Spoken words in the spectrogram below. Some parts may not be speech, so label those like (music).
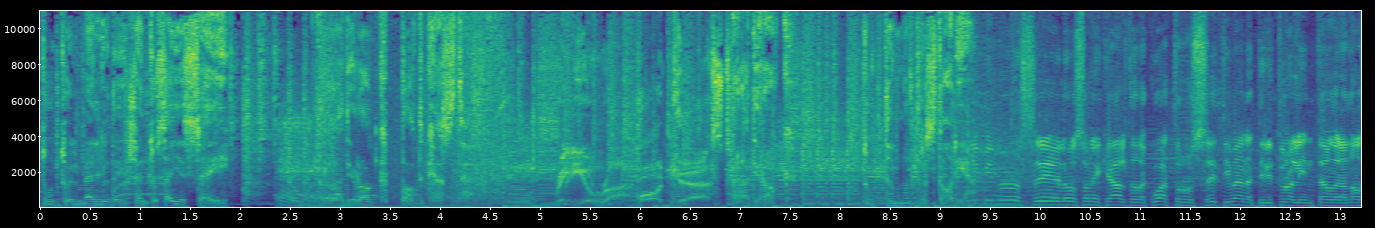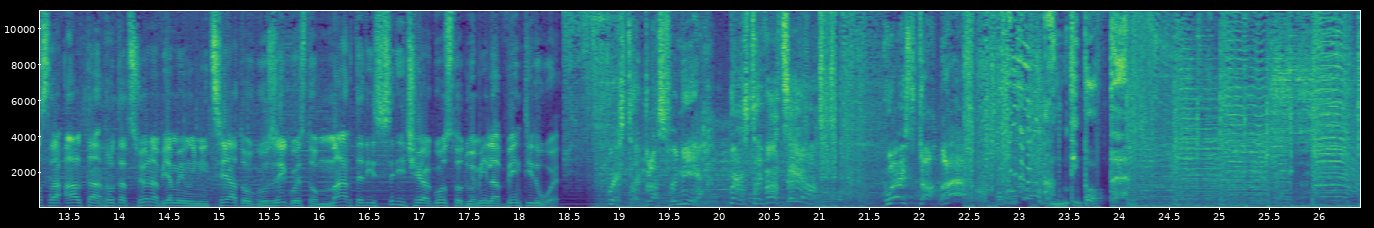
tutto il meglio dei 106 e 6. Radio Rock Podcast. Radio Rock Podcast. Radio Rock. Tutta un'altra storia. Jimmy Mercy, loro sono i Cult da quattro settimane addirittura all'interno della nostra alta rotazione. Abbiamo iniziato così questo martedì 16 agosto 2022. Questa è blasfemia! Questa è pazzia! Questa è... Antipop.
